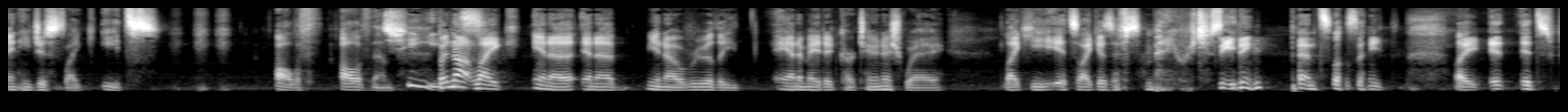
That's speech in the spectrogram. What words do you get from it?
and he just like eats all of all of them. Jeez. but not like in a in a you know really animated cartoonish way like he it's like as if somebody were just eating pencils and he like it it's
